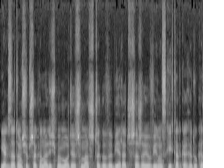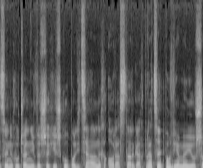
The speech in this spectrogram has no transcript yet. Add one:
Jak zatem się przekonaliśmy, młodzież ma z czego wybierać szerzej o wieluńskich targach edukacyjnych uczelni wyższych i szkół policjalnych oraz targach pracy powiemy już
